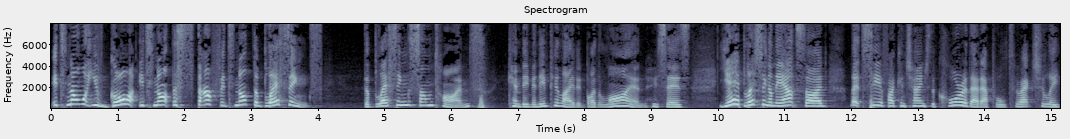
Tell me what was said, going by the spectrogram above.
It's not what you've got, it's not the stuff, it's not the blessings. The blessings sometimes can be manipulated by the lion who says, Yeah, blessing on the outside, let's see if I can change the core of that apple to actually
